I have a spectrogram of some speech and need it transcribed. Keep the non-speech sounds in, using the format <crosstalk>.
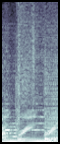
Ring, ring, ring,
